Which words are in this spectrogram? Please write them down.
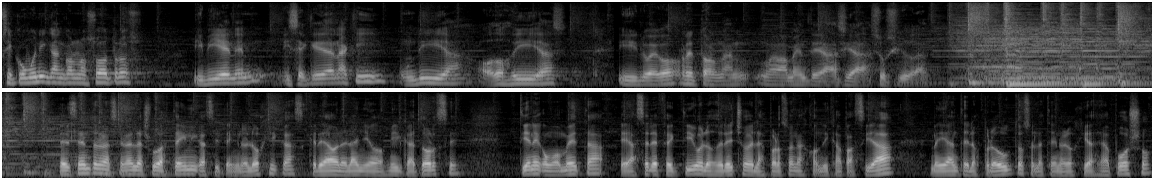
se comunican con nosotros y vienen y se quedan aquí un día o dos días y luego retornan nuevamente hacia su ciudad. El Centro Nacional de Ayudas Técnicas y Tecnológicas, creado en el año 2014, tiene como meta eh, hacer efectivos los derechos de las personas con discapacidad mediante los productos o las tecnologías de apoyo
